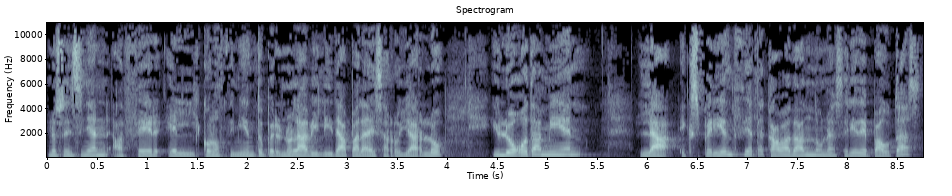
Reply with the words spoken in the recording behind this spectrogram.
nos enseñan a hacer el conocimiento, pero no la habilidad para desarrollarlo. Y luego también la experiencia te acaba dando una serie de pautas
